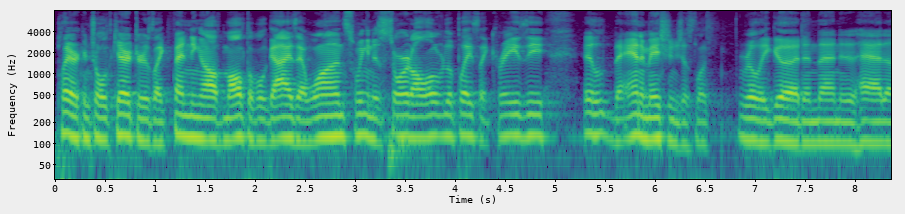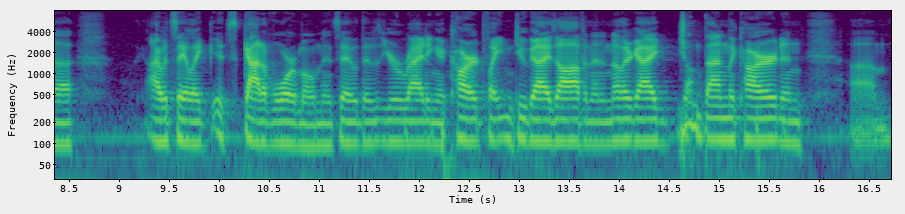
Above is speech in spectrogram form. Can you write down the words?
player controlled character is like fending off multiple guys at once, swinging his sword all over the place like crazy. It, the animation just looked really good, and then it had a, I would say like it's God of War moments. It, you're riding a cart, fighting two guys off, and then another guy jumped on the cart, and um,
